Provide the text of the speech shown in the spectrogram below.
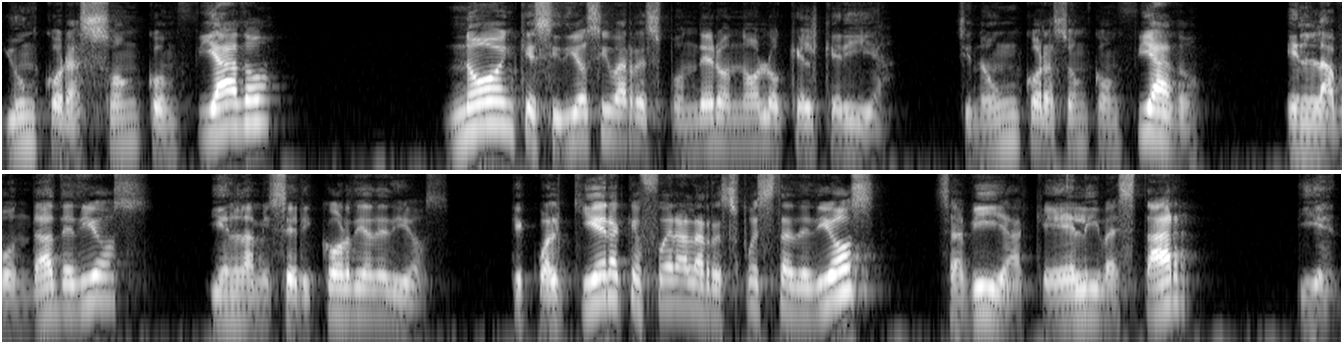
y un corazón confiado no en que si Dios iba a responder o no lo que él quería, sino un corazón confiado en la bondad de Dios y en la misericordia de Dios. Que cualquiera que fuera la respuesta de Dios, sabía que él iba a estar bien.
